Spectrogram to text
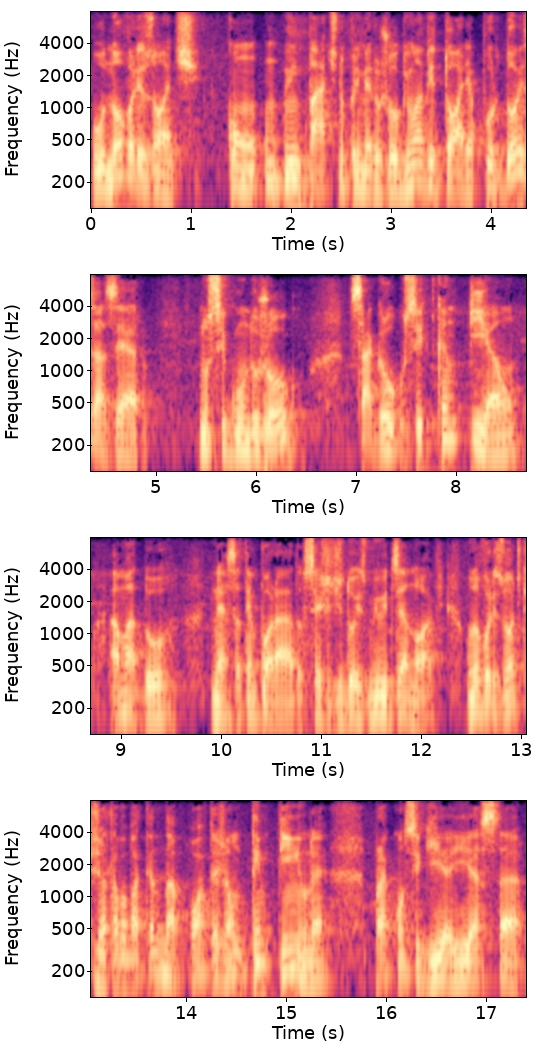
O Novo Horizonte, com um empate no primeiro jogo e uma vitória por 2 a 0 no segundo jogo, sagrou-se campeão amador nessa temporada, ou seja, de 2019. O Novo Horizonte que já estava batendo na porta já há um tempinho, né, para conseguir aí essa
